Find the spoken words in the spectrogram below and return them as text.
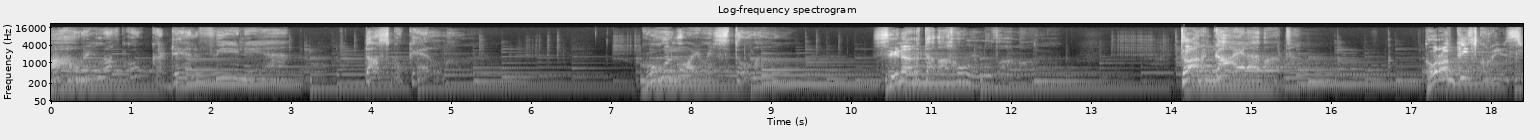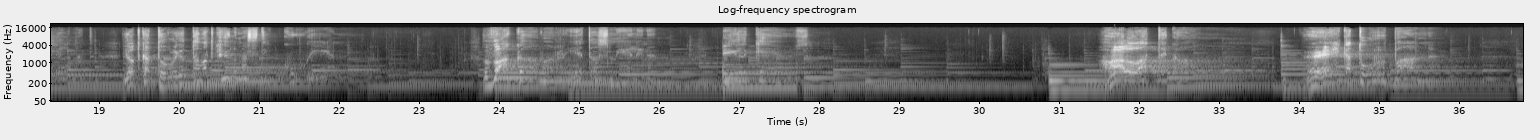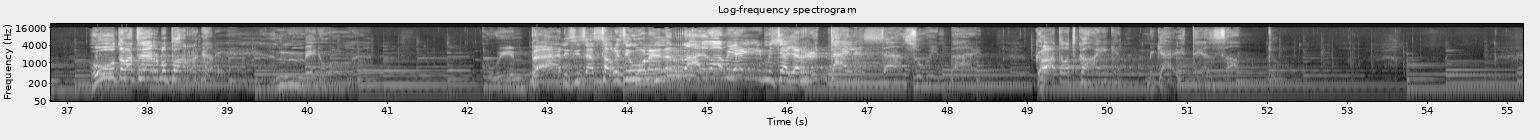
Auringon kukka delfiiniä, taskukello. Kuun voimistuva, sinertävä hullu. Tarkkailevat koron kiskurin silmät, jotka toljuttavat kylmästi kuvien. Vakava rietasmielinen ilkeys. Haluatteko? Ehkä turpaan. Huutavat hermoparkani Kuin pääni sisässä olisi huoneelle raivaavia ihmisiä ja ryttäillessään suin päin. Kaatavat kaiken, mikä eteen sattuu.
